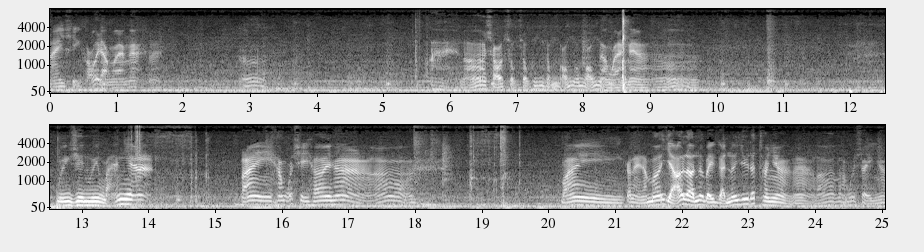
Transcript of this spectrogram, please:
Này xì khói đàng hoàng nha. Đó. đó sôi sụt sụt cũng ổn ổn ổn đàng hoàng nha. Đó. Nguyên zin nguyên bản nha. Đây không có xì hơi ha. Đó. đây cái này nó mới dở lên, nó bị gịnh ở dưới đất thôi nha. Nè, đó, nó không có xì nha.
